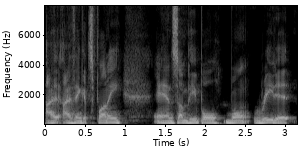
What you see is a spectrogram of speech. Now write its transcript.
I, I think it's funny, and some people won't read it.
